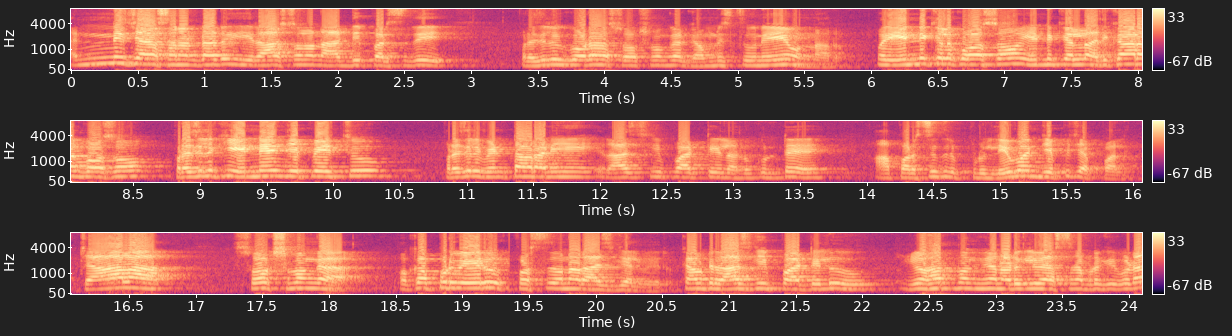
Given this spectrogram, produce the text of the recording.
అన్నీ చేస్తానంటాడు ఈ రాష్ట్రంలోని ఆర్థిక పరిస్థితి ప్రజలు కూడా సూక్ష్మంగా గమనిస్తూనే ఉన్నారు. మరి ఎన్నికల కోసం ఎన్నికల్లో అధికారం కోసం ప్రజలకి ఎన్నేం చెప్పేయచ్చు? ప్రజలు వింటారని రాజకీయ పార్టీలు అనుకుంటే ఆ పరిస్థితులు ఇప్పుడు లేవని చెప్పి చెప్పాలి. చాలా సూక్ష్మంగా ఒకప్పుడు వేరు ప్రస్తుతం ఉన్న రాజకీయాలు వేరు. కాబట్టి రాజకీయ పార్టీలు వ్యూహాత్మకంగా అడుగులు వేస్తున్నప్పటికీ కూడా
